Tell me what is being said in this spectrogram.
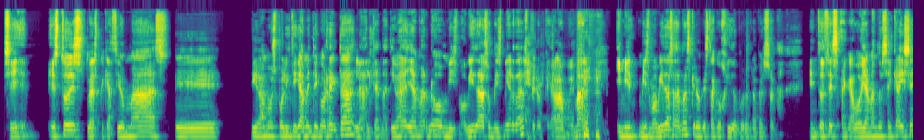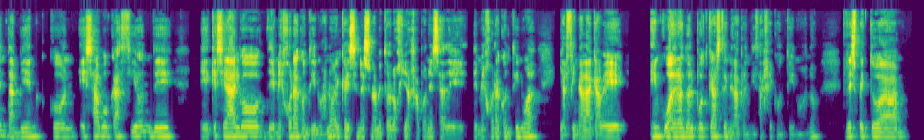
esto es la explicación más eh, digamos, políticamente correcta, la alternativa de llamarlo mis movidas o mis mierdas, pero quedaba muy mal. Y mis movidas, además, creo que está cogido por otra persona. Entonces, acabó llamándose Kaizen también con esa vocación de eh, que sea algo de mejora continua, ¿no? El Kaizen es una metodología japonesa de, mejora continua y al final acabé encuadrando el podcast en el aprendizaje continuo, ¿no? Respecto a,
